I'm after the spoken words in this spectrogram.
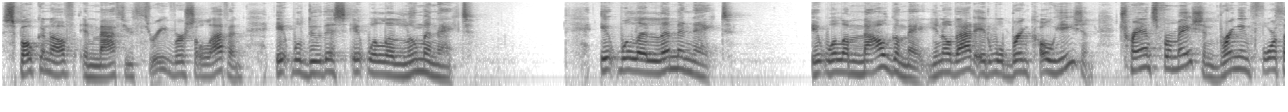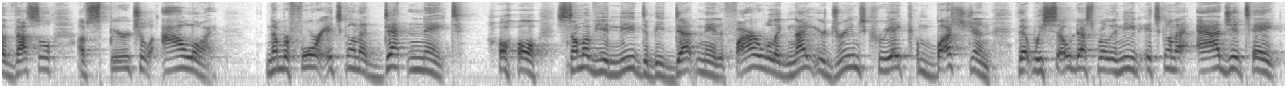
spoken of in Matthew 3, verse 11, it will do this it will illuminate, it will eliminate. It will amalgamate. You know that? It will bring cohesion, transformation, bringing forth a vessel of spiritual alloy. Number four, it's going to detonate. Oh, some of you need to be detonated. Fire will ignite your dreams, create combustion that we so desperately need. It's going to agitate.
